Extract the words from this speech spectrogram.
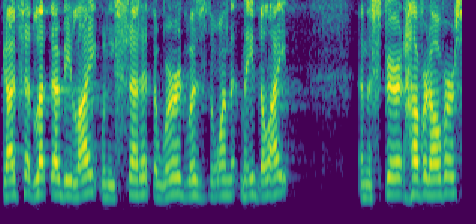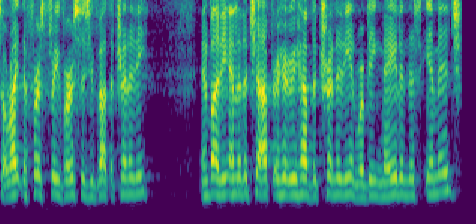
God said, Let there be light. When He said it, the Word was the one that made the light. And the Spirit hovered over. So, right in the first three verses, you've got the Trinity. And by the end of the chapter, here you have the Trinity, and we're being made in this image.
